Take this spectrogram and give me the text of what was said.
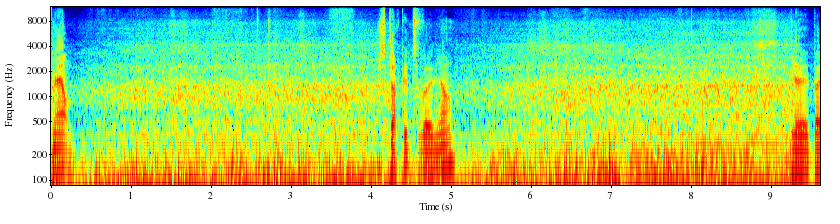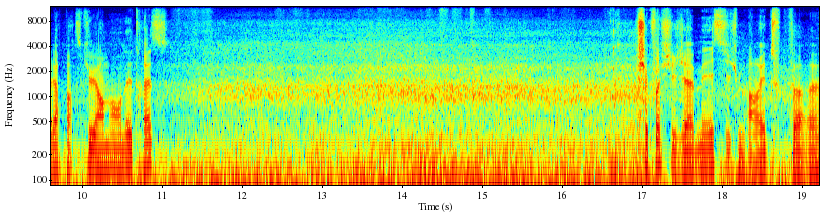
Merde. J'espère que tout va bien. Il avait pas l'air particulièrement en détresse. Chaque fois je sais jamais si je m'arrête ou pas.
